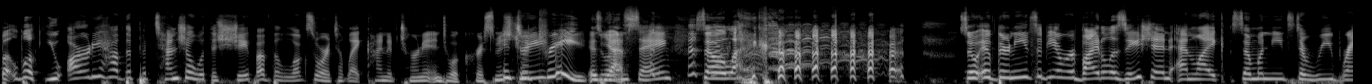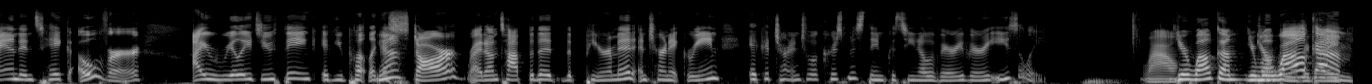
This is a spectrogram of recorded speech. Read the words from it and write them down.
But look, you already have the potential with the shape of the Luxor to like kind of turn it into a Christmas It's tree. a tree. Is what I'm saying. So like. So if there needs to be a revitalization and like someone needs to rebrand and take over, I really do think if you put like Yeah. a star right on top of the the pyramid and turn it green, it could turn into a Christmas themed casino very very easily. Wow. You're welcome. You're, You're welcome.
